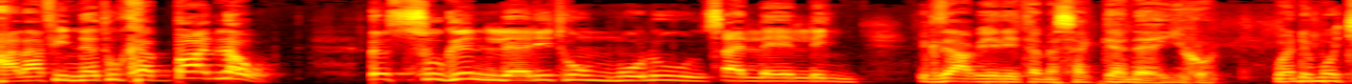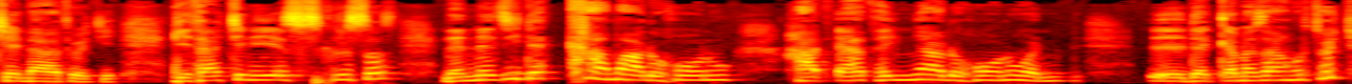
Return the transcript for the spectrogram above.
ኃላፊነቱ ከባድ ነው እሱ ግን ሌሊቱን ሙሉ ጸለየልኝ። እግዚአብሔር የተመሰገነ ይሁን። ወንድሞቼና እህቶቼ ጌታችን ኢየሱስ ክርስቶስ ለእነዚህ ደካማ ለሆኑ ኃጢአተኛ ለሆኑ ደቀ መዛሙርቶች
